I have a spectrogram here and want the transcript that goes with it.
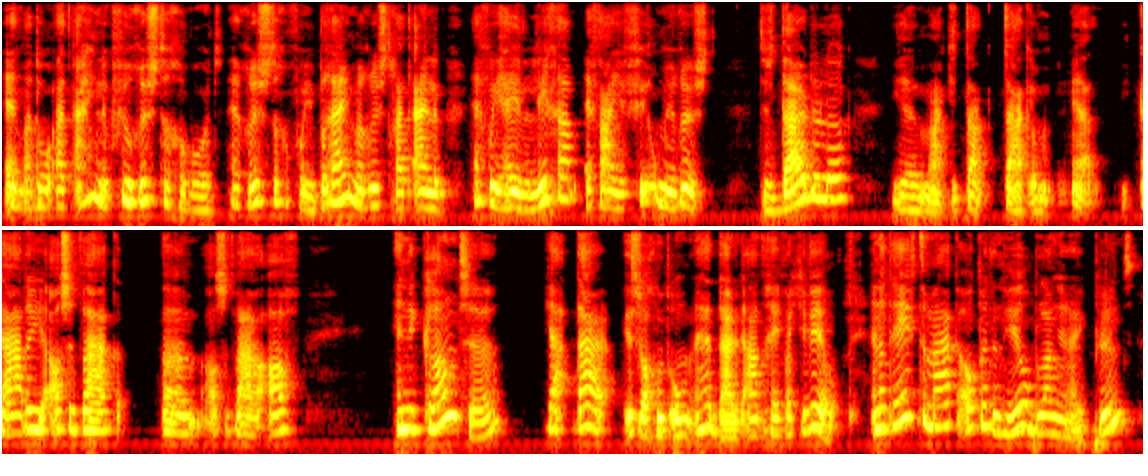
En waardoor uiteindelijk veel rustiger wordt. Rustiger voor je brein, maar rustiger uiteindelijk he, voor je hele lichaam. Ervaar je veel meer rust. Het is duidelijk. Je maakt je taak, taken, ja, je kader je als het, um, als het ware af. En de klanten, ja, daar is wel goed om he, duidelijk aan te geven wat je wil. En dat heeft te maken ook met een heel belangrijk punt.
